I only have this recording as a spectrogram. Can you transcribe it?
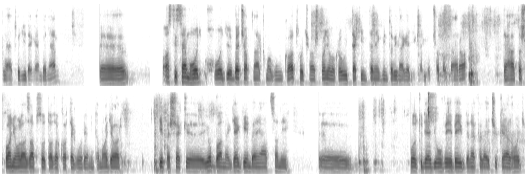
lehet, hogy idegenben nem. Azt hiszem, hogy, hogy becsapnák magunkat, hogyha a spanyolokra úgy tekintenénk, mint a világ egyik legjobb csapatára. Tehát a spanyol az abszolút az a kategória, mint a magyar. Képesek jobban, meg gyengénben játszani. Volt ugye egy jó VB-jük, de ne felejtsük el, hogy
